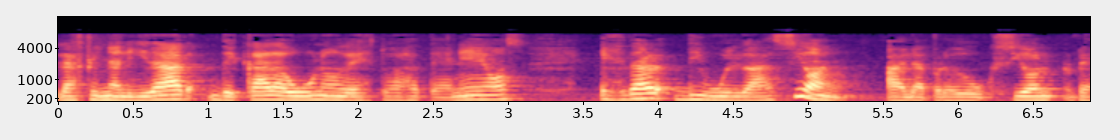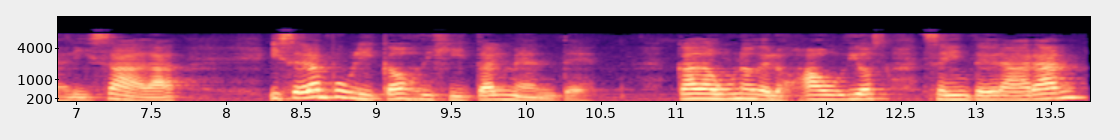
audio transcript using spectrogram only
La finalidad de cada uno de estos Ateneos es dar divulgación a la producción realizada y serán publicados digitalmente. Cada uno de los audios se integrarán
